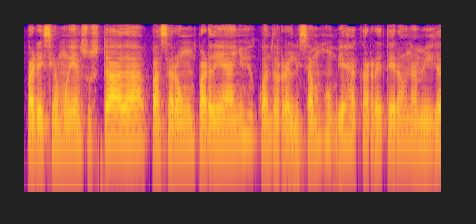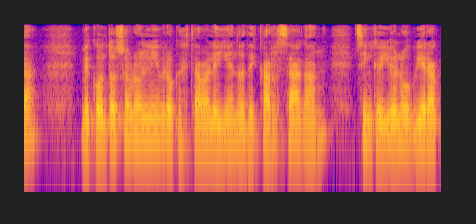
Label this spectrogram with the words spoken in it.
Parecía muy asustada, pasaron un par de años y cuando realizamos un viaje a carretera una amiga me contó sobre un libro que estaba leyendo de Carl Sagan sin que yo lo hubiera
